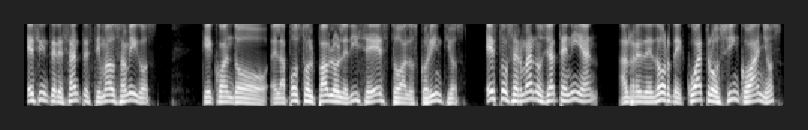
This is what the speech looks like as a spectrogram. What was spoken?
Es interesante, estimados amigos, que cuando el apóstol Pablo le dice esto a los corintios, estos hermanos ya tenían alrededor de cuatro o cinco años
